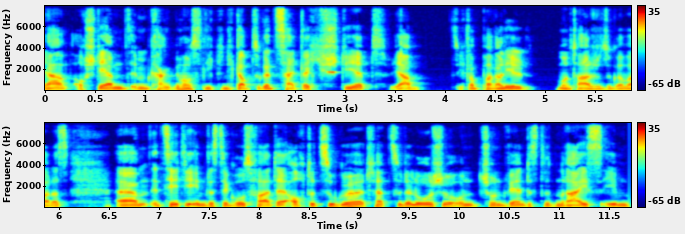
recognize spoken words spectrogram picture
ja auch sterbend im Krankenhaus liegt und ich glaube sogar zeitgleich stirbt. Ja, ich glaube Parallelmontage sogar war das. Ähm, erzählt ihr eben, dass der Großvater auch dazugehört hat zu der Loge und schon während des Dritten Reichs eben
